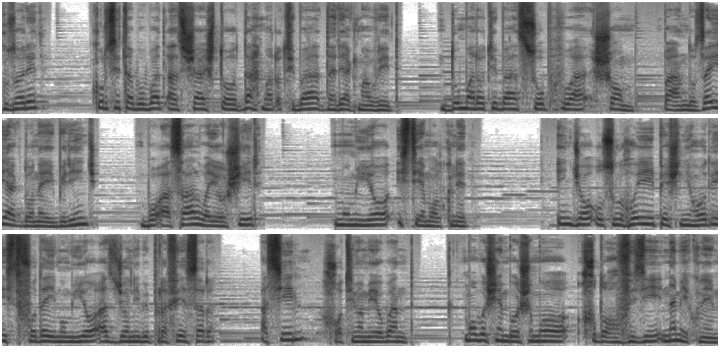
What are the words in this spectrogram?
гузоред. Курси табобат аз 6 то 10 маротиба дар як маврид ду маротиба субҳ ва шом ба андозаи як донаи биринҷ бо асал ва ё шир мумиё истеъмол кунед. Ин ҷо усулҳои пешниҳоди истифодаи мумиё аз ҷониби профессор асил хотима меёбанд. Мо бошем бо шумо худоҳофизӣ намекунем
